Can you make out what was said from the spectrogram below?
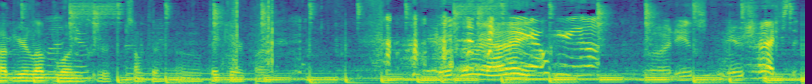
hug your loved ones or something. Know, take care, bye. I need you know.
